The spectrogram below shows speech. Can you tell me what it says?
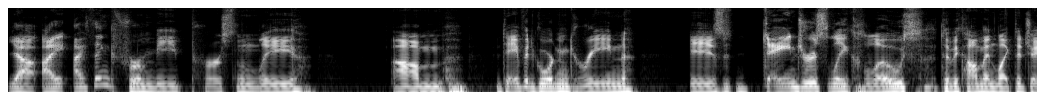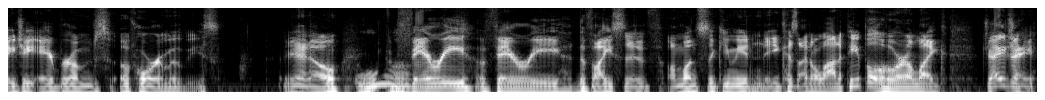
Yeah, I I think for me personally, um, David Gordon Green is dangerously close to becoming like the J.J. Abrams of horror movies. You know, Ooh. very, very divisive amongst the community because I know a lot of people who are like, JJ,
